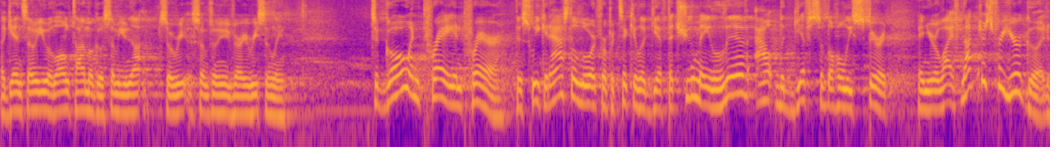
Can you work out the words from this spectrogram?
again, some of you a long time ago, some of you not so, re- some of you very recently, to go and pray in prayer this week and ask the Lord for a particular gift that you may live out the gifts of the Holy Spirit in your life, not just for your good,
